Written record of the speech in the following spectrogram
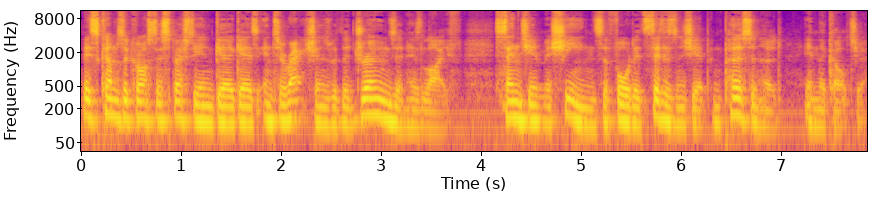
This comes across especially in Gurgeh's interactions with the drones in his life, sentient machines afforded citizenship and personhood in the culture.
